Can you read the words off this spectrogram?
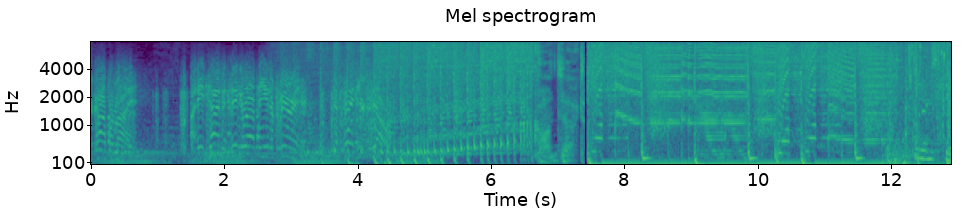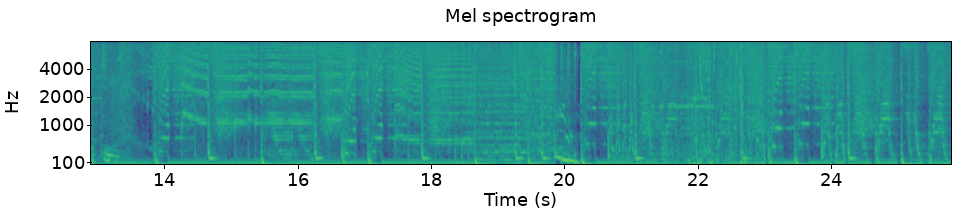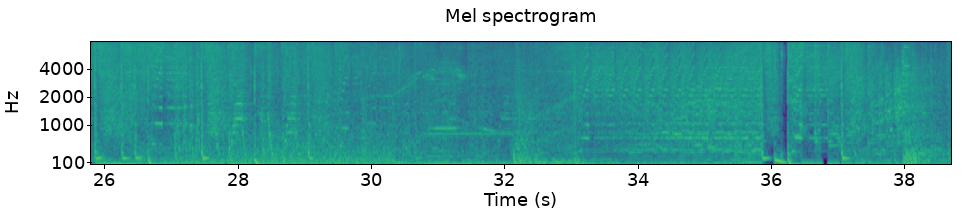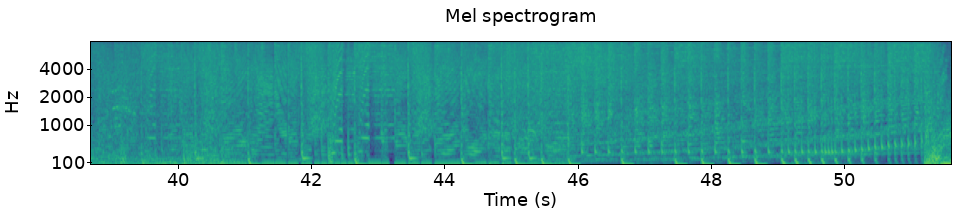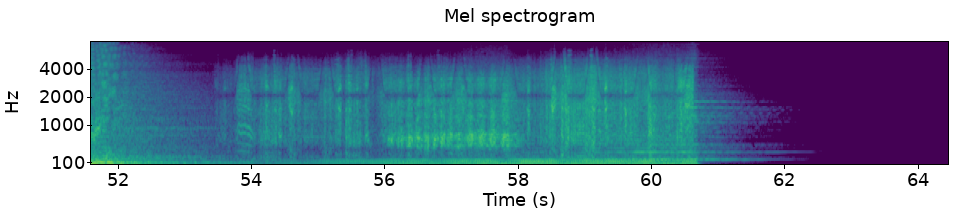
are compromised. I need time to figure out the interference. Defend yourself. Contact. Here's 50.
